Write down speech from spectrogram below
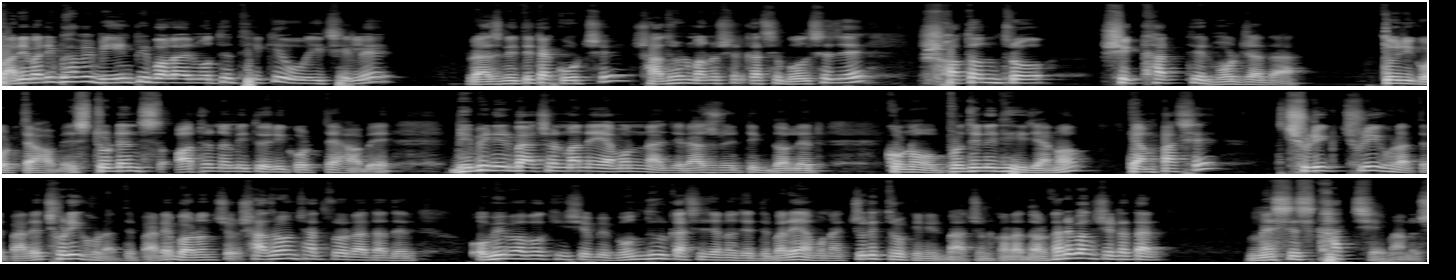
পারিবারিকভাবে বিএনপি বলয়ের মধ্যে থেকেও এই ছেলে রাজনীতিটা করছে। সাধারণ মানুষের কাছে বলছে যে স্বতন্ত্র শিক্ষার্থীর মর্যাদা তৈরি করতে হবে স্টুডেন্টস অটোনমি তৈরি করতে হবে। ভিপি নির্বাচন মানে এমন না যে রাজনৈতিক দলের কোনো প্রতিনিধি যেন ক্যাম্পাসে ছুরি ছুরি ঘোরাতে পারে, ছড়ি ঘোরাতে পারে, বরঞ্চ সাধারণ ছাত্ররা তাদের অভিভাবক হিসেবে বন্ধুর কাছে যেন যেতে পারে, এমন এক চরিত্রকে নির্বাচন করা দরকার এবং সেটা তার মেসেজ খাচ্ছে মানুষ।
